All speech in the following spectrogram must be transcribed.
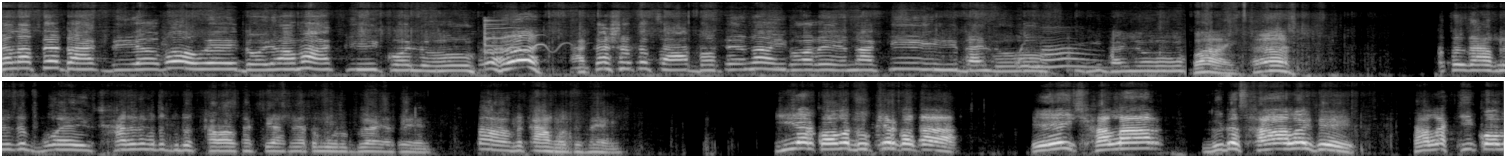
মেলাতে ডাক দিয়া বউ এই দই আমা কি কইলো? আকাশে চাঁদ ধতে নাই ঘরে নাকি দাইলো? দাইলো? ভাই হ্যাঁ। আচ্ছা যে আপনি যে সারের মতো দুটো খাওয়া থাকছে আপনি এত মুরব্বী হয়ে গেছেন। তা আপনি কাম হতেছেন কি আর কব দুঃখের কথা। এই শালার দুটো ছাল হয়েছে শালা কি কব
